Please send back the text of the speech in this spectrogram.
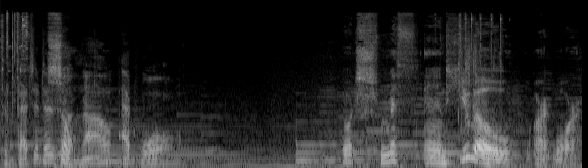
Competitors So- are now at war. George Smith and Hugo are at war.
